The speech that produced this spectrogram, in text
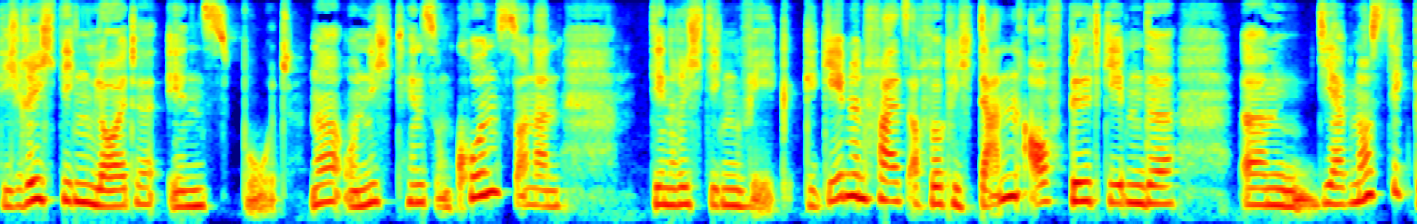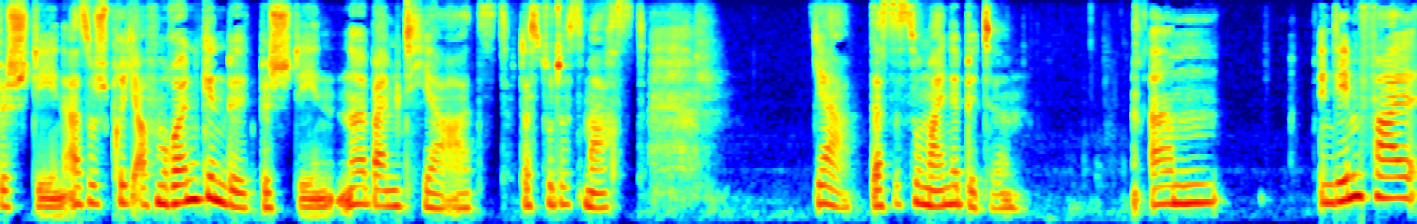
die richtigen Leute ins Boot. Ne? Und nicht Hinz und Kunst, sondern den richtigen Weg. Gegebenenfalls auch wirklich dann auf bildgebende ähm, Diagnostik bestehen, also sprich auf dem Röntgenbild bestehen ne, beim Tierarzt, dass du das machst. Ja, das ist so meine Bitte. Ähm, in dem Fall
